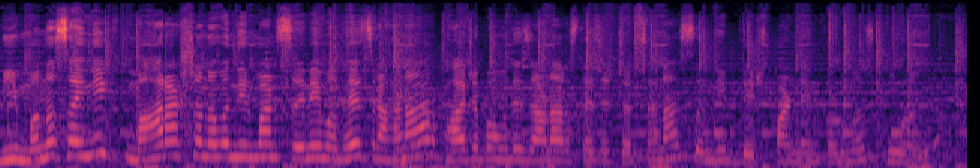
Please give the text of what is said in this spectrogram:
मी मनसैनिक महाराष्ट्र नवनिर्माण सेनेमध्येच राहणार. भाजपमध्ये जाणार असल्याच्या चर्चांना संदीप देशपांडेंकडूनच पूर्णविराम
